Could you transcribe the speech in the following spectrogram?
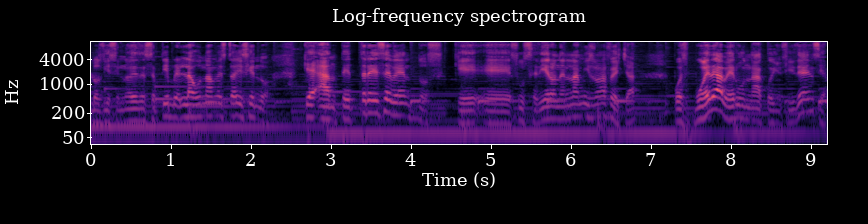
los 19 de septiembre. La UNAM está diciendo que ante tres eventos que eh, sucedieron en la misma fecha, pues puede haber una coincidencia.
